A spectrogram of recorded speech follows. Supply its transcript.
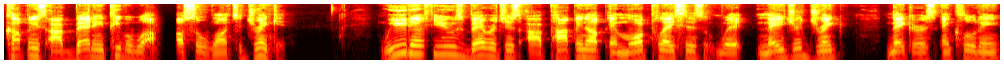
companies are betting people will also want to drink it. Weed infused beverages are popping up in more places with major drink makers, including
